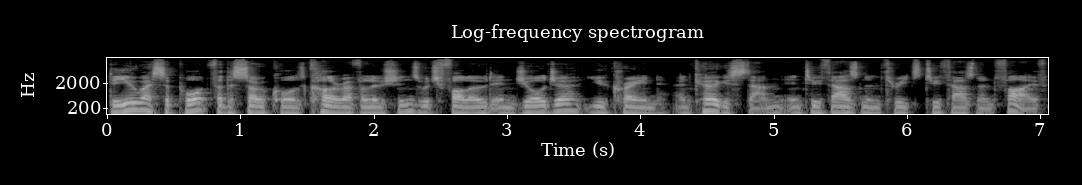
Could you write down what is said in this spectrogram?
The US support for the so called colour revolutions, which followed in Georgia, Ukraine, and Kyrgyzstan in 2003 to 2005,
